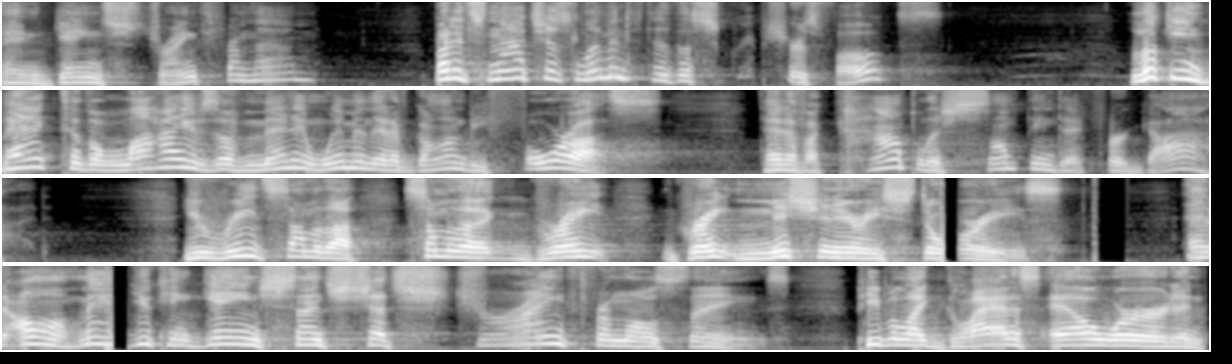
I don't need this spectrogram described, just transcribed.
and gain strength from them? But it's not just limited to the scriptures, folks. Looking back to the lives of men and women that have gone before us, that have accomplished something to, for God. You read some of the, some of the great, great missionary stories, and oh man, you can gain such, such strength from those things. People like Gladys Aylward and,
